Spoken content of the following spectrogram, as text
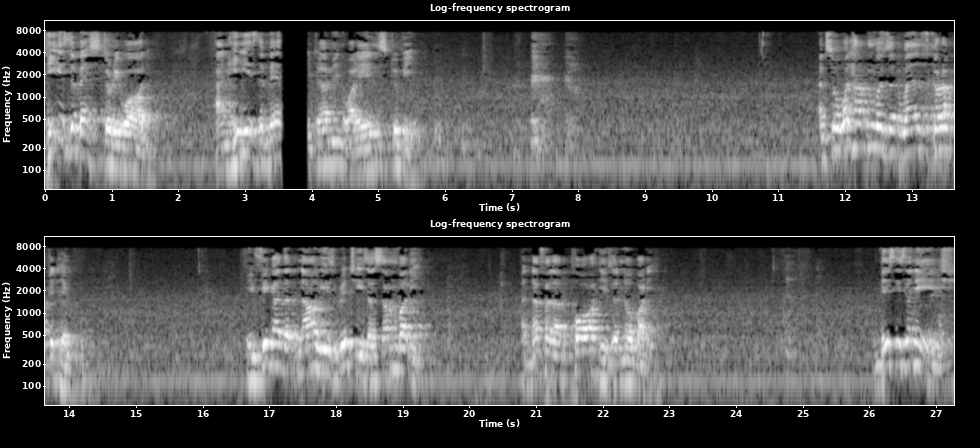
he is the best to reward, and He is the best to determine what is to be. And so what happened was that wealth corrupted him. He figured that now he's rich, he's a somebody. And fella poor, he's a nobody. This is an age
